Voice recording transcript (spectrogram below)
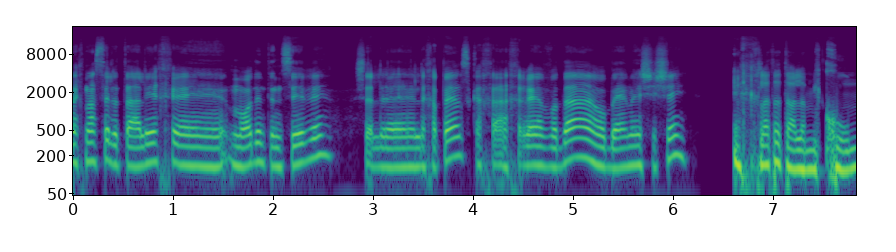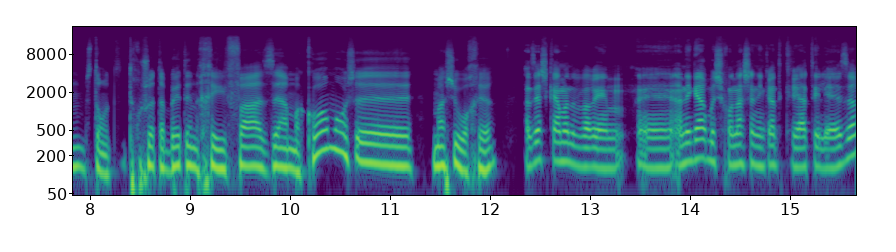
נכנסתי לתהליך אה, מאוד אינטנסיבי של אה, לחפש ככה אחרי עבודה או בימי שישי. איך החלטת על המיקום? זאת אומרת, תחושת הבטן חיפה זה המקום או שמשהו אחר? אז יש כמה דברים. אה, אני גר בשכונה שנקראת קריית אליעזר,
